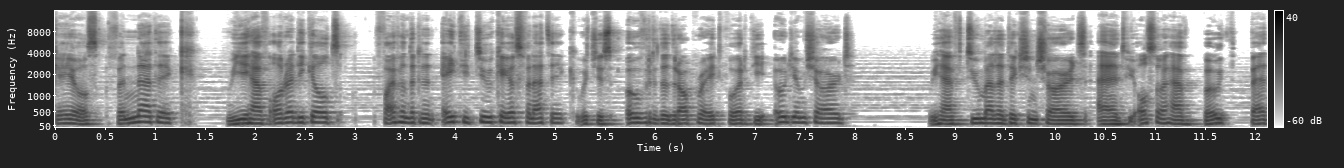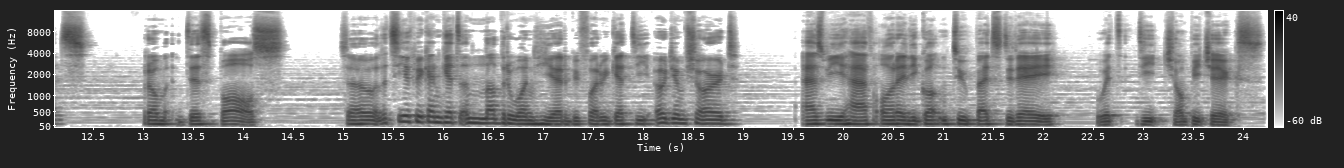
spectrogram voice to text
Chaos Fanatic. We have already killed 582 Chaos Fanatic, which is over the drop rate for the Odium Shard. We have two Malediction Shards, and we also have both pets from this boss. So let's see if we can get another one here before we get the Odium Shard, as we have already gotten two pets today with the Chompy Chicks.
